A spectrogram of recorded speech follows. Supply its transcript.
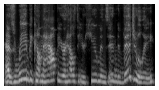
as we become happier healthier humans individually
